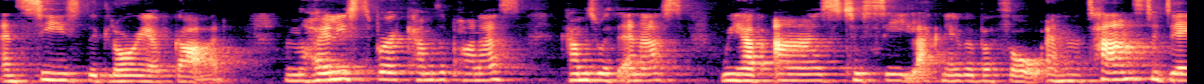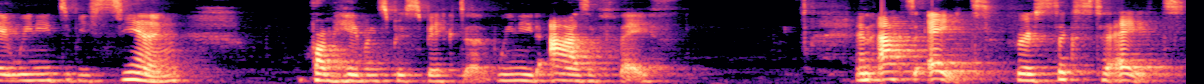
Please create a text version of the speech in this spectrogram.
and sees the glory of God. When the Holy Spirit comes upon us, comes within us, we have eyes to see like never before. And the times today, we need to be seeing from heaven's perspective. We need eyes of faith. In Acts 8, verse 6 to 8,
